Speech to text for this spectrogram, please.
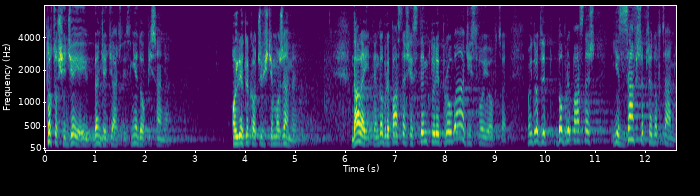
to, co się dzieje i będzie dziać, to jest nie do opisania. O ile tylko oczywiście możemy. Dalej, ten dobry pasterz jest tym, który prowadzi swoje owce. Moi drodzy, dobry pasterz jest zawsze przed owcami.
